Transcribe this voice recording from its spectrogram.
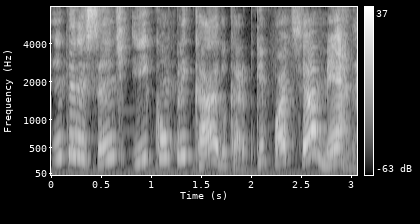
interessante e complicado, cara, porque pode ser uma merda,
